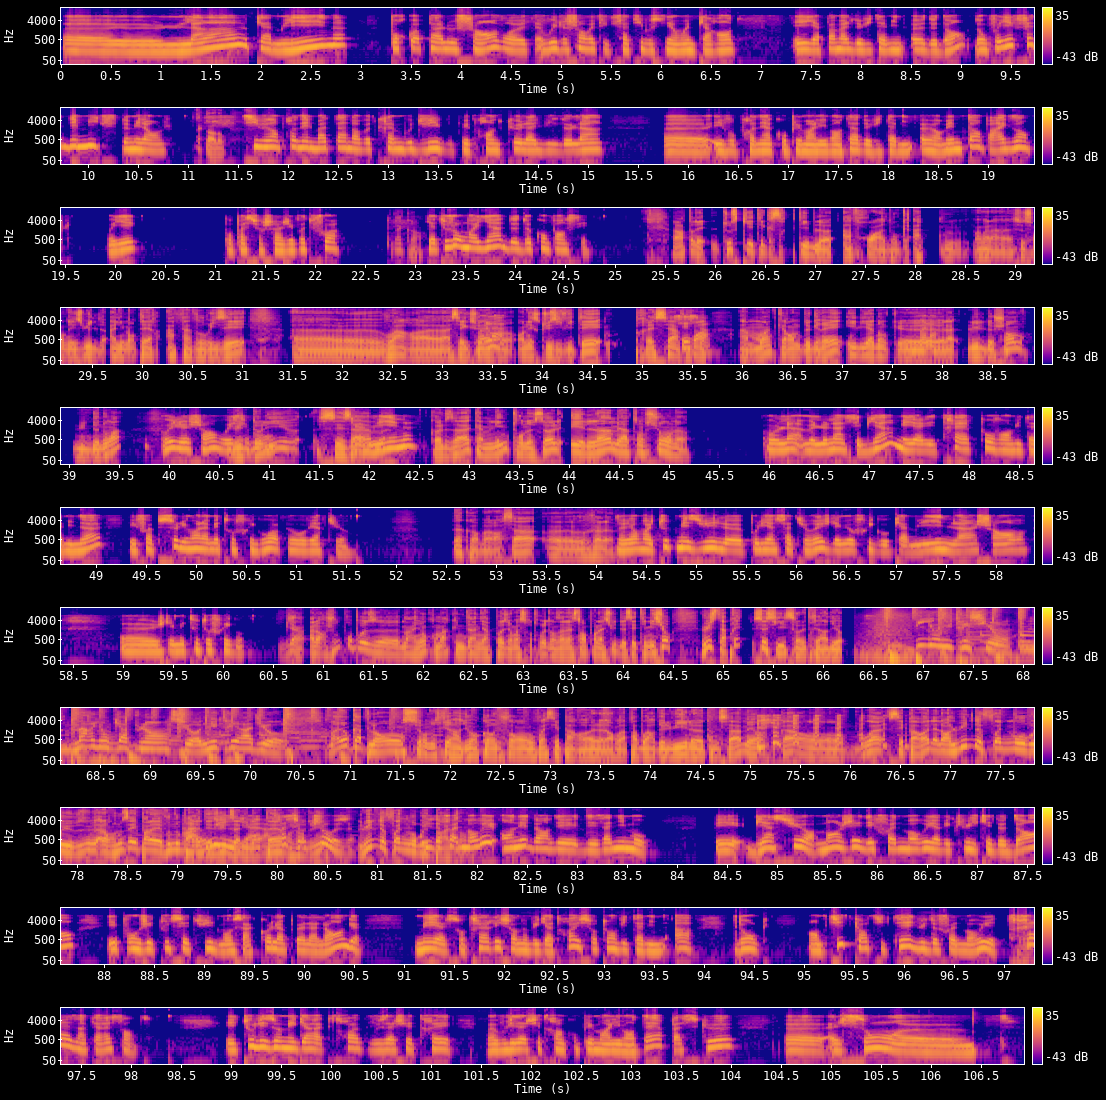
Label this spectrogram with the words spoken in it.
Euh, lin, cameline, pourquoi pas le chanvre? Oui, le chanvre est extractible aussi en moins de 40 et il y a pas mal de vitamine E dedans. Donc vous voyez, faites des mix de mélange. D'accord. Donc Si vous en prenez le matin dans votre crème bout de vie, vous pouvez prendre que la l'huile de lin euh, et vous prenez un complément alimentaire de vitamine E en même temps, par exemple. Vous voyez, pour pas surcharger votre foie. d'accord. Il y a toujours moyen de, de compenser. Alors attendez, tout ce qui est extractible à froid, donc à- hum, voilà, ce sont des huiles alimentaires à favoriser, euh, voire euh, à sélectionner Voilà. en, en exclusivité, pressées à froid ça. à moins de 40 degrés. Il y a donc euh, Voilà. l'huile de chanvre, l'huile de noix, Oui, le oui, c'est l'huile bon. d'olive, sésame, Cameline. colza, cameline, tournesol et lin, mais attention au lin. Au lin, le lin, c'est bien, mais elle est très pauvre en vitamine E. Il faut absolument la mettre au frigo après ouverture. D'accord, bah alors ça, euh, voilà. D'ailleurs, moi, toutes mes huiles euh, polyinsaturées, je les mets au frigo. Cameline, lin, chanvre, euh, je les mets toutes au frigo. Bien, alors je vous propose, Marion, qu'on marque une dernière pause et on va se retrouver dans un instant pour la suite de cette émission, juste après ceci sur les Tri Radio. Bio Nutrition, Marion Caplan sur Nutri Radio. Marion Caplan sur Nutri Radio, encore une fois, on voit ses paroles. Alors, on va pas boire de l'huile euh, comme ça, mais en tout cas, on boit ses paroles. Alors, l'huile de foie de morue. Vous- Alors, vous nous avez parlé, vous nous parlez Ah des oui, huiles alimentaires aujourd'hui. chose. L'huile de foie de morue, L'huile de foie de morue, on est dans des, des animaux. Et bien sûr, manger des foies de morue avec l'huile qui est dedans, éponger toute cette huile, bon, ça colle un peu à la langue, mais elles sont très riches en oméga 3 et surtout en vitamine A. Donc, en petite quantité, l'huile de foie de morue est très intéressante. Et tous les oméga 3 que vous achèterez, bah, vous les achèterez en complément alimentaire parce que euh, elles sont euh,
